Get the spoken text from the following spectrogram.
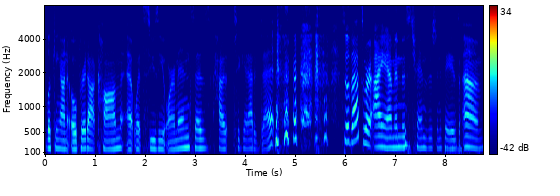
looking on Oprah.com at what Suze Orman says how to get out of debt. so that's where I am in this transition phase. Um,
